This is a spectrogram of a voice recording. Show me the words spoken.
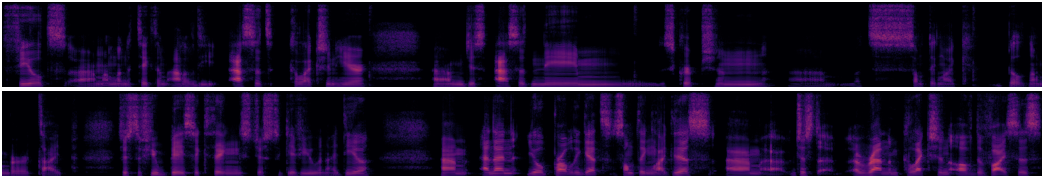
fields. Um, I'm going to take them out of the asset collection here. Um, just asset name, description, um, let's something like build number, type, just a few basic things just to give you an idea. Um, and then you'll probably get something like this, um, uh, just a, a, random collection of devices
